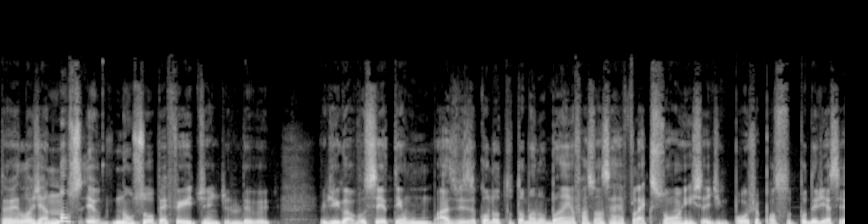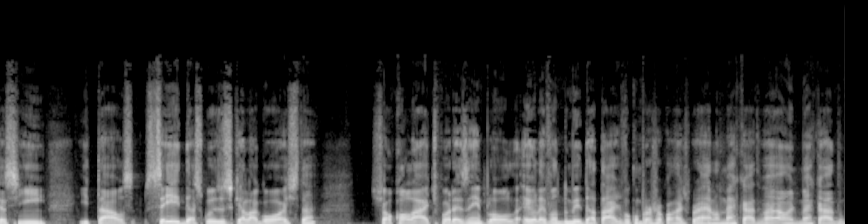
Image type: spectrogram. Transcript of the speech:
tô elogiando. Não, eu não sou perfeito, gente. Eu, Eu digo a você, tem um, às vezes quando eu tô tomando banho, eu faço umas reflexões, eu digo, poxa, posso, poderia ser assim e tal. Sei das coisas que ela gosta. Chocolate, por exemplo, eu levanto no meio da tarde, vou comprar chocolate para ela no mercado, vai aonde? Mercado.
